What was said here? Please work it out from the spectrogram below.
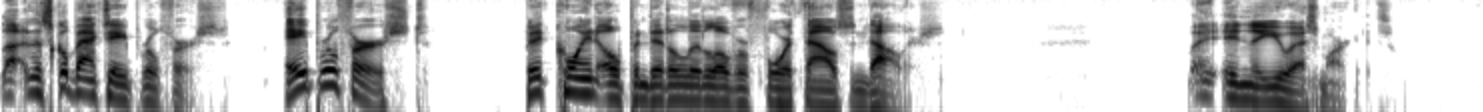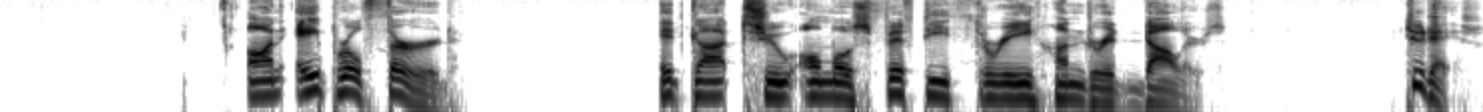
let's go back to April 1st. April 1st, Bitcoin opened at a little over $4,000 in the U.S. markets. On April 3rd, it got to almost $5,300. Two days.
